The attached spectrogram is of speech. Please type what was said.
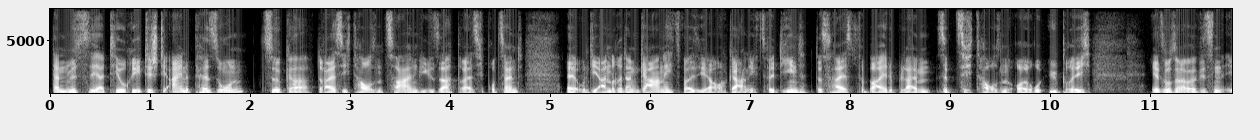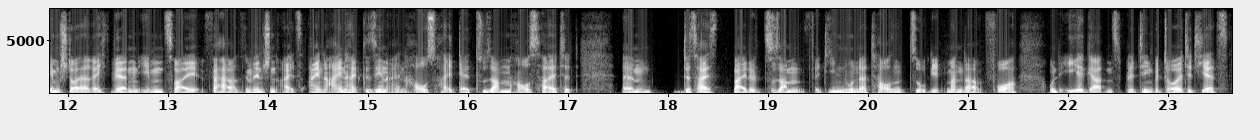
Dann müsste ja theoretisch die eine Person circa 30.000 zahlen, wie gesagt, 30 Prozent, äh, und die andere dann gar nichts, weil sie ja auch gar nichts verdient. Das heißt, für beide bleiben 70.000 Euro übrig. Jetzt muss man aber wissen, im Steuerrecht werden eben zwei verheiratete Menschen als eine Einheit gesehen, ein Haushalt, der zusammen haushaltet. Ähm, das heißt, beide zusammen verdienen 100.000, so geht man da vor. Und Ehegattensplitting bedeutet jetzt,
